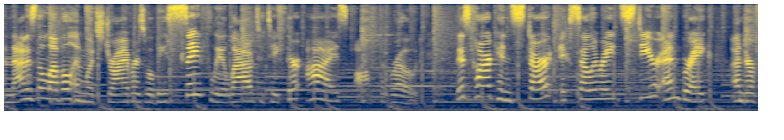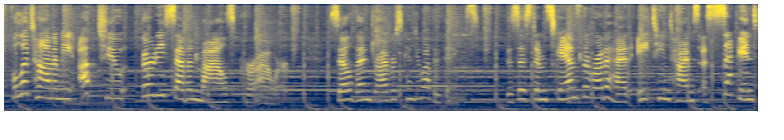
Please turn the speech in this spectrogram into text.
and that is the level in which drivers will be safely allowed to take their eyes off the road. This car can start, accelerate, steer, and brake under full autonomy up to 37 miles per hour. So then drivers can do other things. The system scans the road ahead 18 times a second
